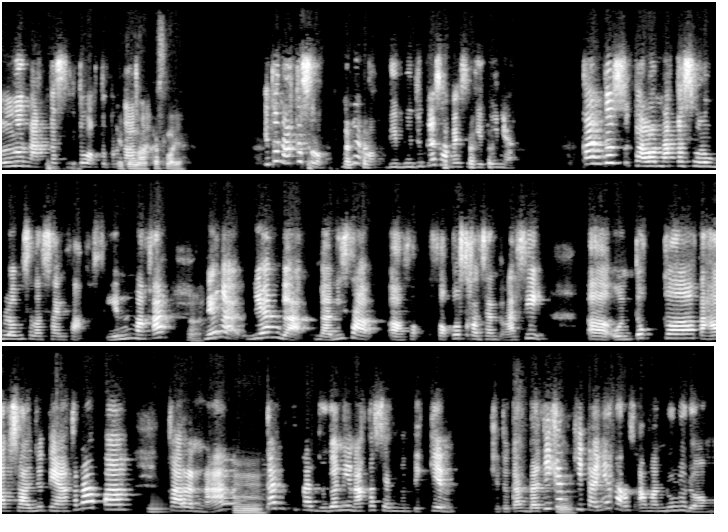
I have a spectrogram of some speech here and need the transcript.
Lu nakes itu waktu Itu pertama nakes loh ya. itu nakes loh, bener loh, dibujuknya sampai segitunya. Kan terus kalau nakes lu belum selesai vaksin, maka dia nggak dia nggak nggak bisa uh, fo- fokus konsentrasi uh, untuk ke tahap selanjutnya. Kenapa? Hmm. Karena Hmm. kan kita juga nih nakes yang nyuntikin, gitu kan? Berarti kan Hmm. kitanya harus aman dulu dong.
